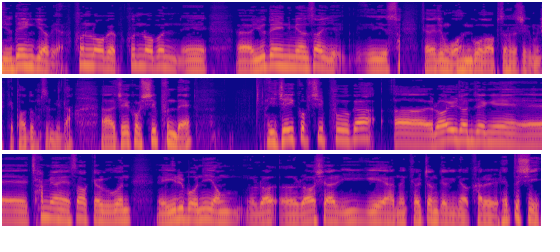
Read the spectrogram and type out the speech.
유대인 기업이에요. 쿤롭의 쿤롭은 이, 어, 유대인이면서 이, 이 서- 제가 지금 원고가 없어서 지금 이렇게 더듬습니다. 아, 제이콥 시프인데 이 제이콥 시프가 어, 러일 전쟁에 참여해서 결국은 일본이 영, 러, 어, 러시아를 이기게 하는 결정적인 역할을 했듯이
